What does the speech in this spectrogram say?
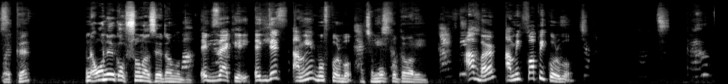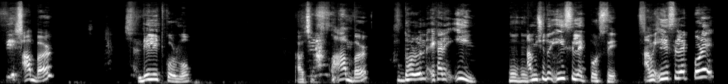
ওকে মানে অনেক অপশন আছে এটার মধ্যে। এক্স্যাক্টলি এক্সাক্ট আমি মুভ করব। আচ্ছা মুভ করতে পারবেন। আবার আমি কপি করব। আবার ডিলিট করব। আচ্ছা। আবার ধরুন এখানে ই হুম, হুম। আমি শুধু ই সিলেক্ট করছি। আমি ই সিলেক্ট করে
